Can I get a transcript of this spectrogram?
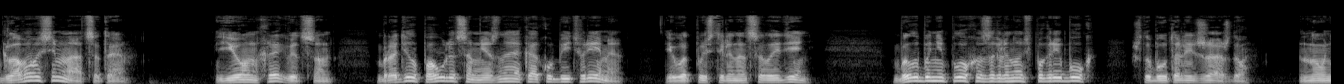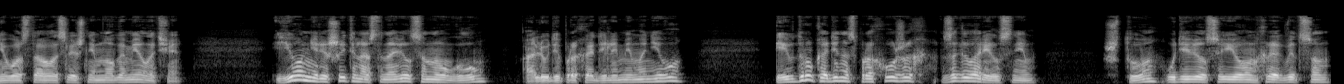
Глава 18. Йон Хрегвитсон бродил по улицам, не зная, как убить время. Его отпустили на целый день. Было бы неплохо заглянуть в погребок, чтобы утолить жажду, но у него оставалось лишь немного мелочи. Йон нерешительно остановился на углу, а люди проходили мимо него. И вдруг один из прохожих заговорил с ним. «Что?» — удивился Йон Хрегвитсон.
